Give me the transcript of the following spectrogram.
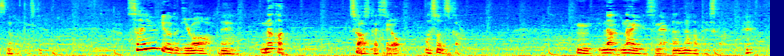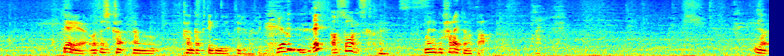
出なかったですけど、西遊記の時はえなかったんですよ。えあそうですか。うんなないですね。ななかったですか。いやいや私かあの感覚的に言ってるだけで。いやえ？あそうなんですか？前田君腹痛なった？じゃあ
